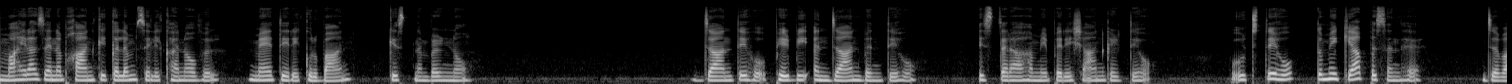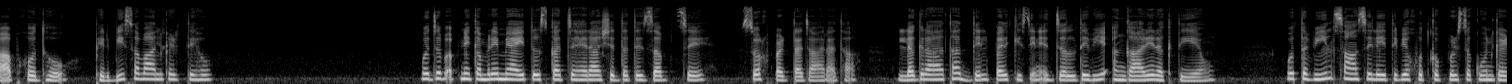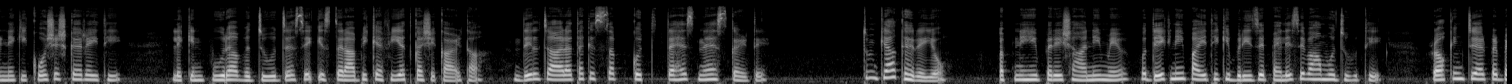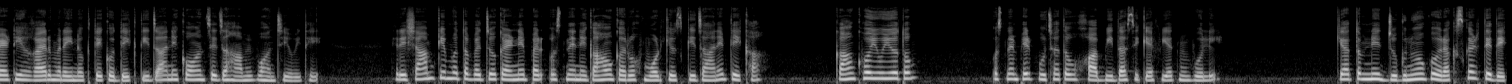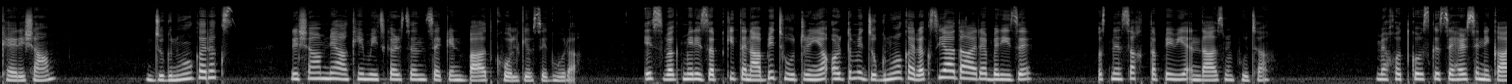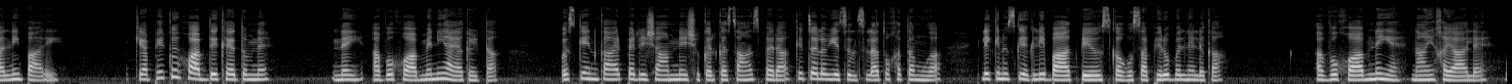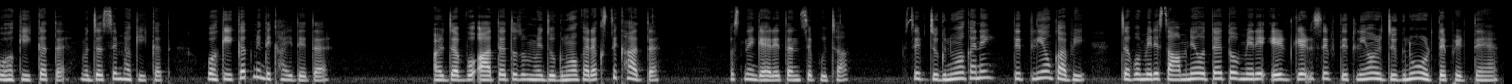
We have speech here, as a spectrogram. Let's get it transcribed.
माहिरा जैनब ख़ान के कलम से लिखा नावल, मैं तेरे कुर्बान, किस्त नंबर नौ। जानते हो, फिर भी अनजान बनते हो, इस तरह हमें परेशान करते हो। पूछते हो, तुम्हें क्या पसंद है? जवाब खुद हो, फिर भी सवाल करते हो। वो जब अपने कमरे में आई तो उसका चेहरा शिद्दत ज़ब्त से सुर्ख पड़ता जा रहा था। लग रहा था दिल पर किसी ने जलते हुए अंगारे रख दिए हों। वो तवील साँसें लेते हुए ख़ुद को पुरसकून करने की कोशिश कर रही थी, लेकिन पूरा वजूद जैसे किस तरह भी कैफियत का शिकार था। दिल चाह रहा था कि सब कुछ तहस नहस कर दे। तुम क्या कर रही हो? अपनी ही परेशानी में वो देख नहीं पाई थी कि ब्रीज़े पहले से वहाँ मौजूद थे। रॉकिंग चेयर पर बैठी गैर मरई नुक्ते को देखती जाने कौन से जहाँ में पहुँची हुई थी। रेशाम के मुतवजो करने पर उसने निगाहों का रुख मोड़ के उसकी जानब देखा। कहाँ खोई हुई हो तुम? उसने फिर पूछा तो वो ख्वाबीदा सी कैफियत में बोली क्या तुमने जुगनुओं को रक्स करते देखा है, रिशाम? जुगनुओं का रक्स? रिशाम ने आँखें मीच कर चंद सेकेंड बाद खोल के उसे घूरा। इस वक्त मेरी जब की तनाबें छूट रही हैं और तुम्हें जुगनुओं का रक्स याद आ रहा है, बरीज़े। उसने सख्त तपे हुए अंदाज में पूछा। मैं ख़ुद को उसके शहर से निकाल नहीं पा रही। क्या फिर कोई ख्वाब देखा है तुमने? नहीं, अब वो ख्वाब में नहीं आया करता। उसके इनकार पर रिशाम ने शुक्र का सांस भरा कि चलो ये सिलसिला तो ख़त्म हुआ, लेकिन उसकी अगली बात पे उसका गुस्सा फिर उबलने लगा। अब वो ख्वाब नहीं है, ना ही ख्याल है। वो हकीकत है मुजस्म हकीकत। वो हकीकत में दिखाई देता है। और जब वो आता है तो तुम्हें जुगनुओं का रक्स दिखाता है। उसने गहरे तन से पूछा, सिर्फ़ जुगनुओं का नहीं, तितलियों का भी। जब वो मेरे सामने होता है तो मेरे इर्द गिर्द सिर्फ़ तितलियों और जुगनू उड़ते फिरते हैं।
